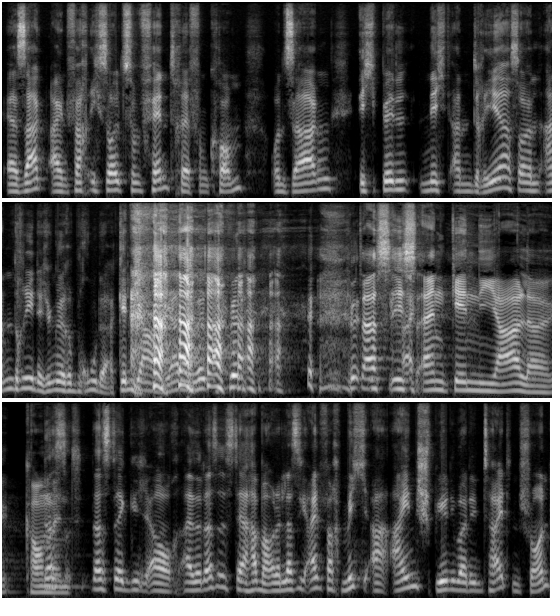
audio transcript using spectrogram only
Er sagt einfach, ich soll zum Fan-Treffen kommen und sagen, ich bin nicht Andreas, sondern André, der jüngere Bruder. Genial. ja, wird, wird, das ist ein genialer Comment. Das, das denke ich auch. Also das ist der Hammer. Und dann lasse ich einfach mich äh, einspielen über den Titan schon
